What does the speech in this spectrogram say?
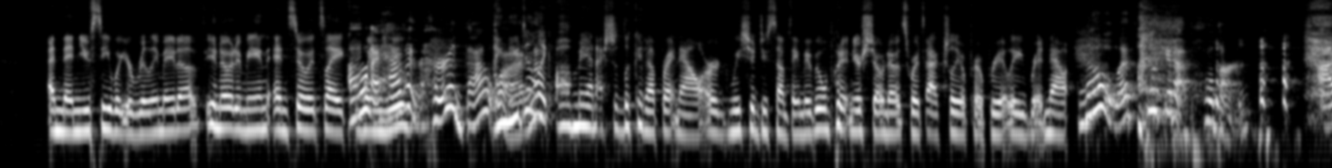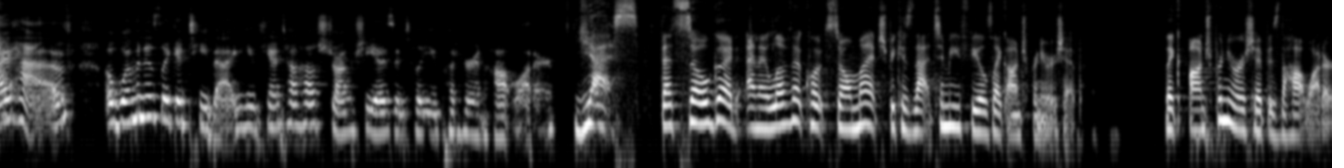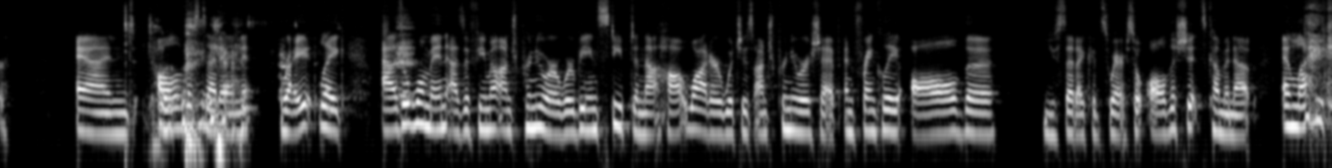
and then you see what you're really made of. You know what I mean? And so it's like, oh, I you, haven't heard that one. I need to like, oh man, I should look it up right now, or we should do something. Maybe we'll put it in your show notes where it's actually appropriately written out. No, let's look it up. Hold on. I have a woman is like a tea bag. You can't tell how strong she is until you put her in hot water. Yes. That's so good. And I love that quote so much because that to me feels like entrepreneurship. Like entrepreneurship is the hot water. And totally. all of a sudden, yes. Right? Like as a woman, as a female entrepreneur, we're being steeped in that hot water, which is entrepreneurship. And frankly, all the you said I could swear. So all the shit's coming up and like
